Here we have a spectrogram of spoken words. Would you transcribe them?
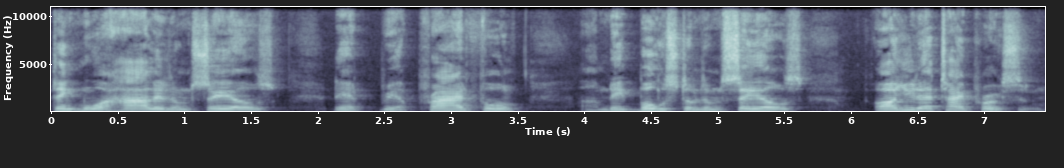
think more highly of themselves. They're, they're prideful. Um, they boast of themselves. Are you that type person?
